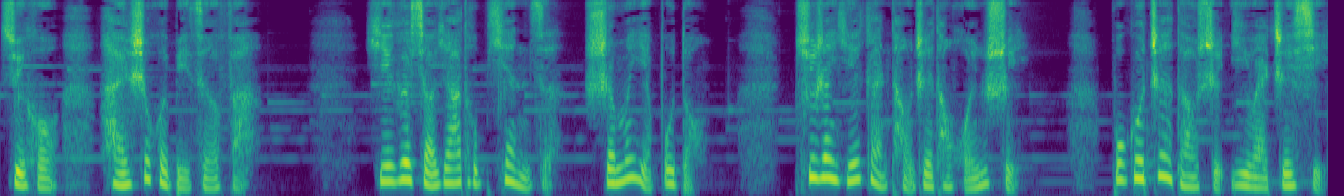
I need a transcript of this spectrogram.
最后还是会被责罚。一个小丫头片子。什么也不懂，居然也敢淌这趟浑水。不过这倒是意外之喜。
